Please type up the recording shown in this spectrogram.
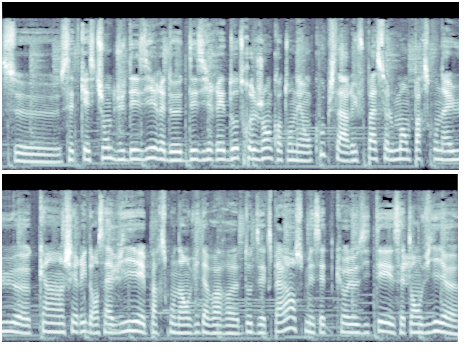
ce, cette question du désir et de désirer d'autres gens quand on est en couple, ça arrive pas seulement parce qu'on a eu euh, qu'un chéri dans sa vie et parce qu'on a envie d'avoir euh, d'autres expériences, mais cette curiosité et cette envie euh,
